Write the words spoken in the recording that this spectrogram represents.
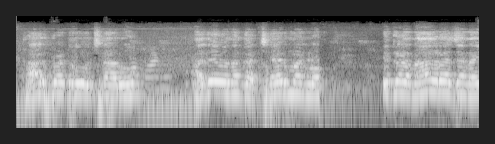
కార్పొరేటర్లు వచ్చినారు. అదేవిధంగా చైర్మన్లు. ఇక్కడ నాగరాజన్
